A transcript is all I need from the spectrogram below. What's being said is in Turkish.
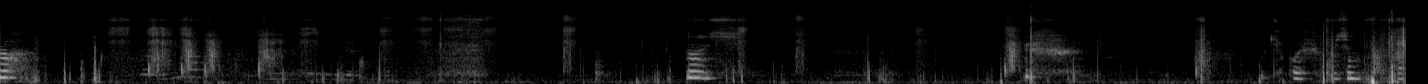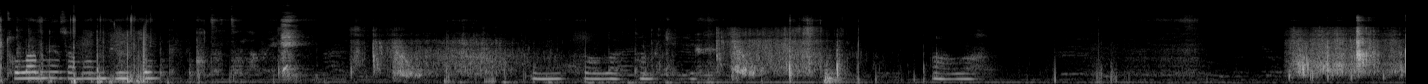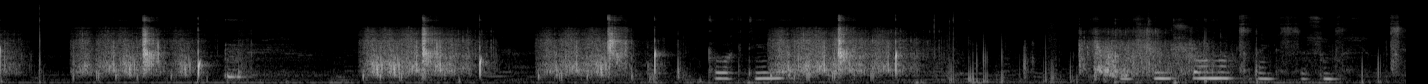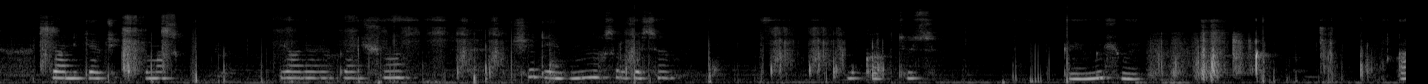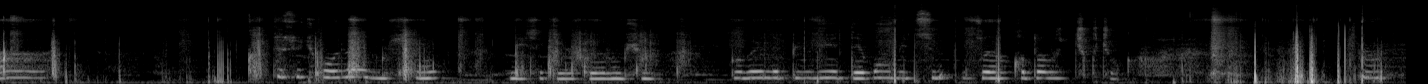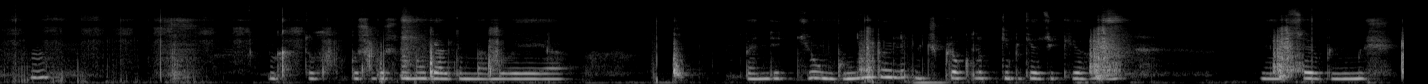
Ah. Ay. Acaba bizim patatolar ne zaman büyüyecek? Vaktim şu an ortadan kısıyorsunuz. Yani gerçek kısmaz. Yani ben şu an şey diyeyim nasıl desem bu kaktüs büyümüş mü? Aa, kaktüs üç boylu olmuş ya. Neyse geri koyalım şunu. Bu böyle büyümeye devam etsin uzaya kadar çıkacak. Ah, Dur boşu boşuna mı geldim ben buraya ya? Ben de diyorum bu niye böyle üç blokluk gibi gözüküyor? Neyse büyümüş.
